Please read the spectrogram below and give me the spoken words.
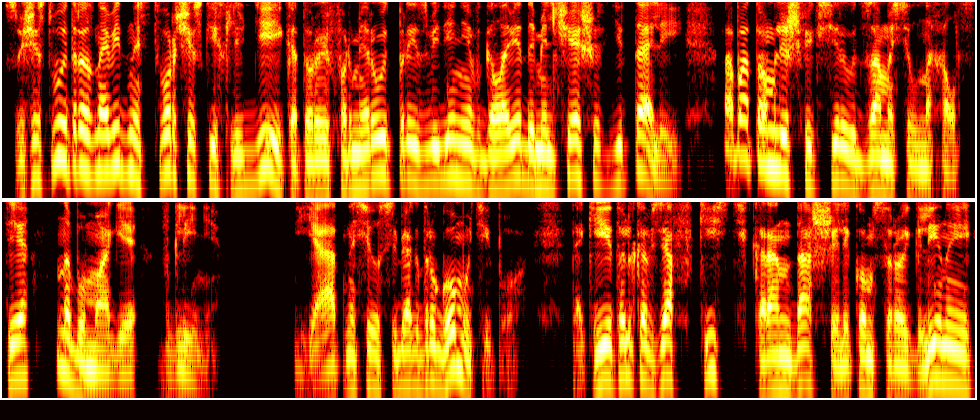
Существует разновидность творческих людей, которые формируют произведение в голове до мельчайших деталей, а потом лишь фиксируют замысел на холсте, на бумаге, в глине. Я относил себя к другому типу. Такие, только взяв в кисть карандаш или ком сырой глины,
